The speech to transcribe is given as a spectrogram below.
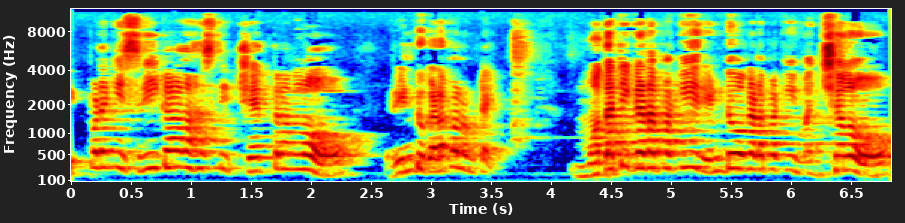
ఇప్పటికీ శ్రీకాళహస్తి క్షేత్రంలో రెండు గడపలు ఉంటాయి. మొదటి గడపకి రెండో గడపకి మధ్యలో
